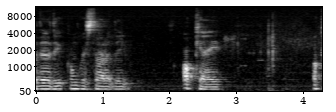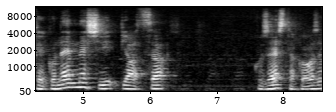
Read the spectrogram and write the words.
vedere di conquistare dei ok. Ok con M si piazza Cos'è sta cosa?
